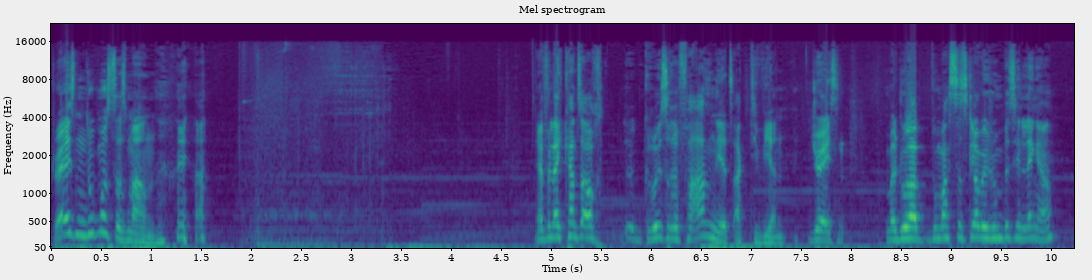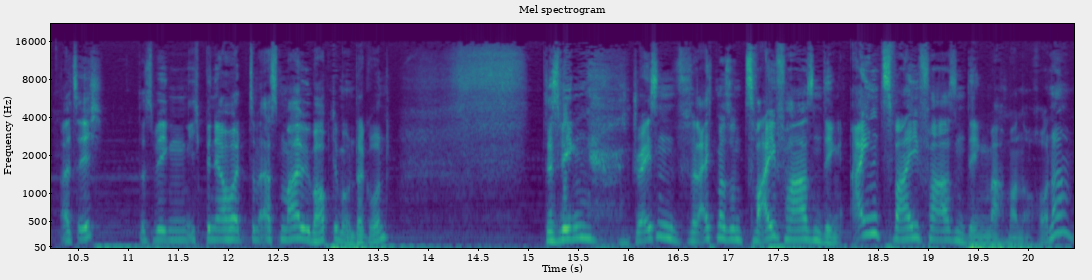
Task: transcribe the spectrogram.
Drayson, du musst das machen. ja. Ja, vielleicht kannst du auch äh, größere Phasen jetzt aktivieren. Jason. Weil du, du machst das, glaube ich, schon ein bisschen länger als ich. Deswegen, ich bin ja heute zum ersten Mal überhaupt im Untergrund. Deswegen, Jason, vielleicht mal so ein Zwei-Phasen-Ding. Ein Zwei-Phasen-Ding machen wir noch, oder?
